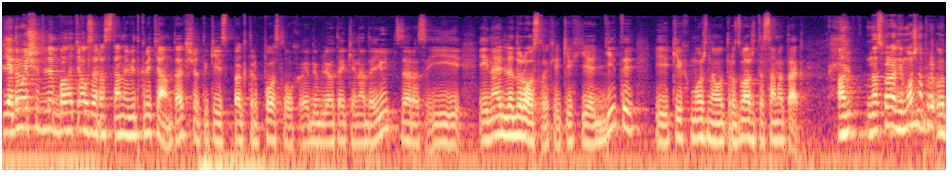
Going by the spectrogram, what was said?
Я думаю, що для багатьох зараз стане відкриттям, так що такий спектр послуг бібліотеки надають зараз, і, і навіть для дорослих, яких є діти, і яких можна от розважити саме так. А насправді можна от,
